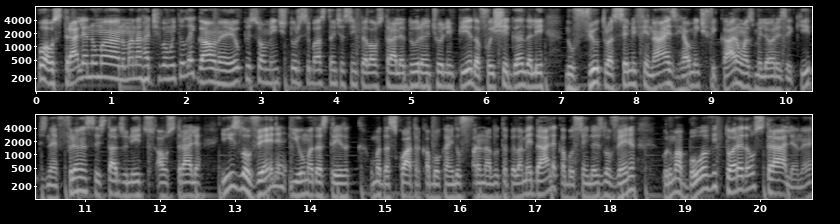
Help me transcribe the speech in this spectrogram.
Pô, a Austrália numa, numa narrativa muito legal, né? Eu pessoalmente torci bastante assim pela Austrália durante a Olimpíada, foi chegando ali no filtro as semifinais, realmente ficaram as melhores equipes, né? França, Estados Unidos, Austrália e Eslovênia, e uma das três, uma das quatro acabou caindo fora na luta pela medalha, acabou sendo a Eslovênia por uma boa vitória da Austrália, né?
